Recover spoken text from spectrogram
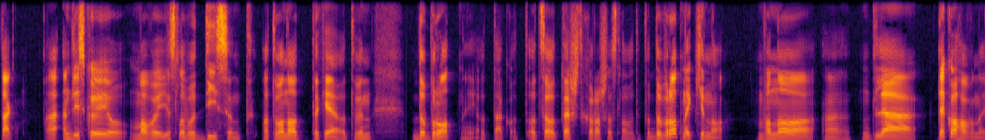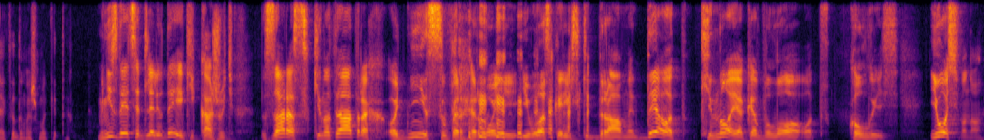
Так, англійською мовою є слово decent. От воно таке, от він добротний. От так, от, Оце от теж хороше слово. Типу, добротне кіно. Воно е, для. Для кого воно, як ти думаєш, Микита? Мені здається, для людей, які кажуть, зараз в кінотеатрах одні супергерої і оскарівські драми. Де от кіно, яке було от колись? І ось воно.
